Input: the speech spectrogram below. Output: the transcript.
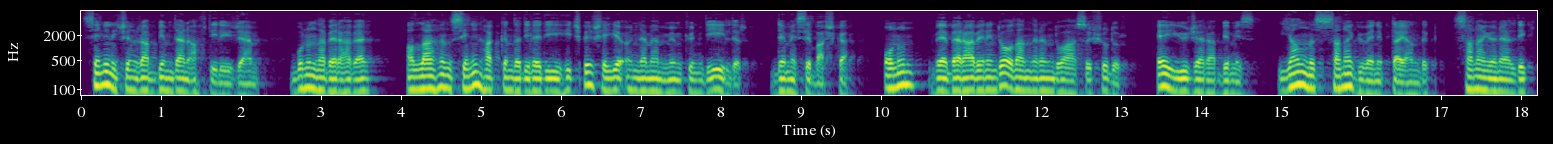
senin için Rabbimden af dileyeceğim. Bununla beraber Allah'ın senin hakkında dilediği hiçbir şeyi önlemem mümkün değildir demesi başka. Onun ve beraberinde olanların duası şudur: Ey yüce Rabbimiz, yalnız sana güvenip dayandık, sana yöneldik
